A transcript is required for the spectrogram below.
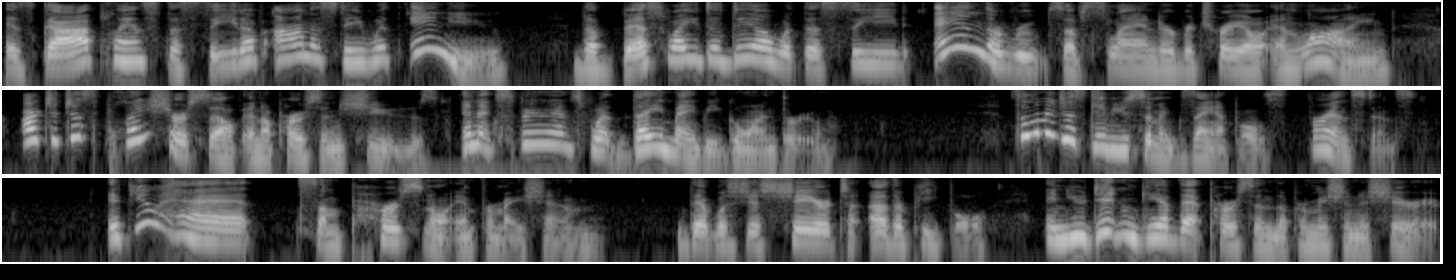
As God plants the seed of honesty within you, the best way to deal with the seed and the roots of slander, betrayal, and lying are to just place yourself in a person's shoes and experience what they may be going through. So, let me just give you some examples. For instance, if you had some personal information that was just shared to other people and you didn't give that person the permission to share it,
